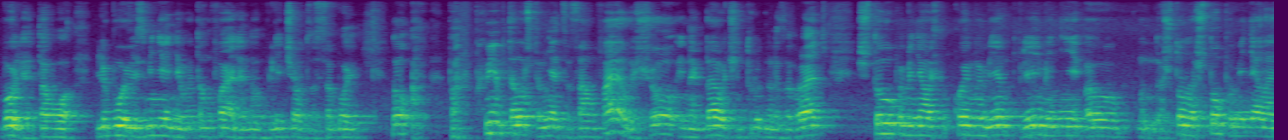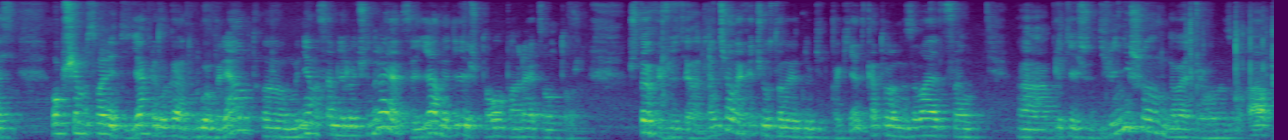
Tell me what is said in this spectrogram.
Более того, любое изменение в этом файле ну, влечет за собой, ну, помимо того, что меняется сам файл, еще иногда очень трудно разобрать, что поменялось поменялось, какой момент времени, э, что на что поменялось. В общем, смотрите, я предлагаю другой вариант. Э, мне на самом деле очень нравится, я надеюсь, что вам понравится он тоже. Что я хочу сделать? Для начала я хочу установить NuGet пакет, который называется э, Application Definition. Давайте его назову App.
